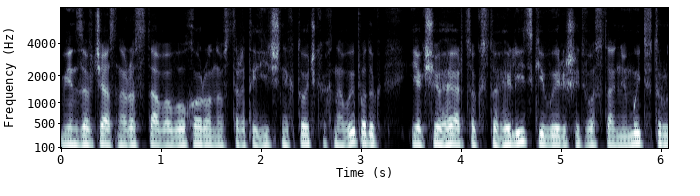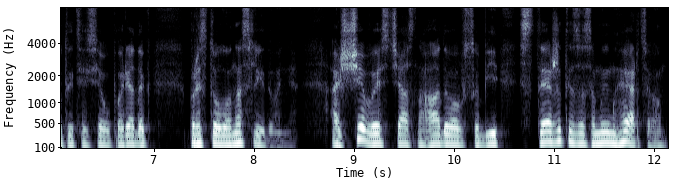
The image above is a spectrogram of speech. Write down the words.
Він завчасно розставив охорону в стратегічних точках на випадок, якщо герцог Стогеліцький вирішить в останню мить втрутитися у порядок престолонаслідування, а ще весь час нагадував собі стежити за самим герцогом,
